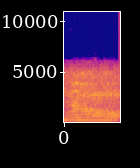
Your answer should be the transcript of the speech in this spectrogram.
No.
